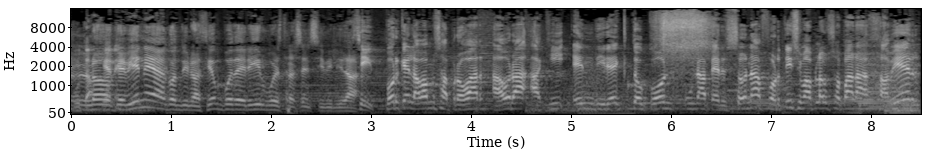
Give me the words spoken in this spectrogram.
lo que viene a continuación puede herir vuestra sensibilidad. Sí, porque la vamos a probar ahora aquí en directo con una persona. Fortísimo aplauso para Javier.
